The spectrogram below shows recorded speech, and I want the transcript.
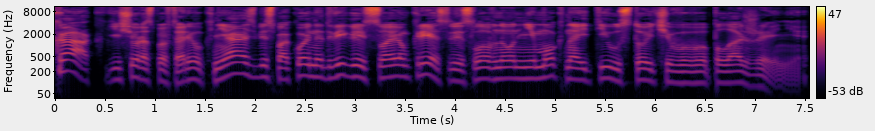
Как?» — еще раз повторил князь, беспокойно двигаясь в своем кресле, словно он не мог найти устойчивого положения.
